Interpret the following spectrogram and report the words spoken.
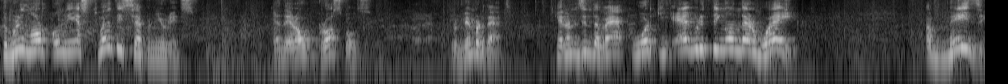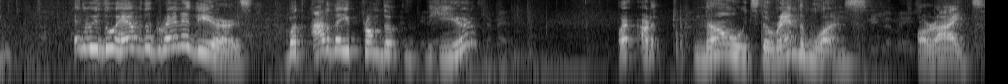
The Marine Lord only has 27 units. And they're all crossbows. Remember that. Cannons in the back, working everything on their way. Amazing. And we do have the Grenadiers. But are they from the here? Or are no? It's the random ones. All right.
